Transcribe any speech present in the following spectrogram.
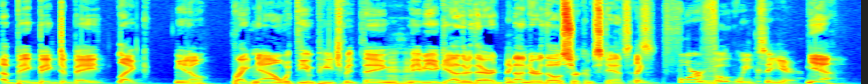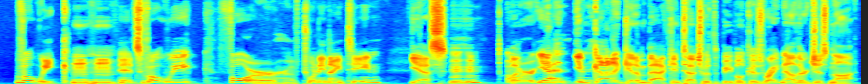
a big, big debate, like, you know, right now with the impeachment thing, Mhm. maybe you gather there under those circumstances. like four vote weeks a year. yeah. Vote week. Mm-hmm. It's vote week four of 2019. Yes. Mm-hmm. Or yeah, You, have got to get them back in touch with the people because right now they're just not.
